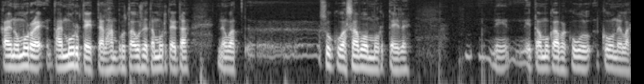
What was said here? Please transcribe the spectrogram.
Kainuun murre, tai murteet, täällähän puhutaan useita murteita, ne ovat sukua savomurteille, niin niitä on mukava kuunnella,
